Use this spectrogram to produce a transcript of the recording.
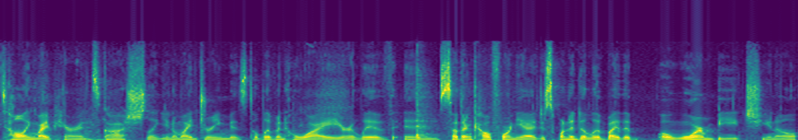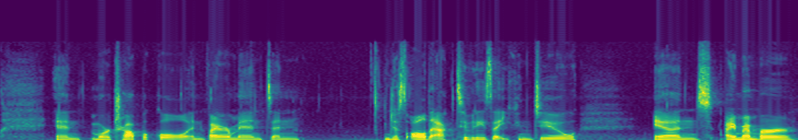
telling my parents, gosh, like, you know, my dream is to live in Hawaii or live in Southern California. I just wanted to live by the a warm beach, you know, and more tropical environment and just all the activities that you can do. And I remember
